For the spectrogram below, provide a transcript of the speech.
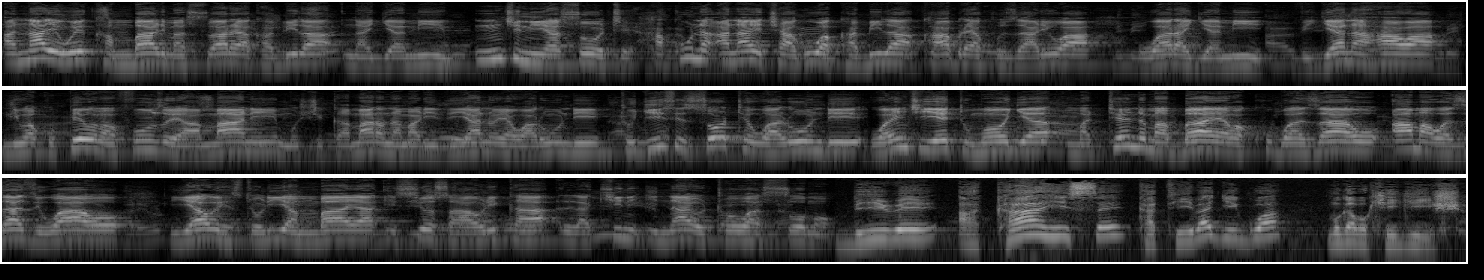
anayeweka mbali masuala ya kabila na jamii. Nchi ni ya sote. Hakuna anayechagua kabila kabla ya kuzaliwa wala jamii. Vijana hawa ni wa kupewa mafunzo ya amani, mshikamano na maridhiano ya Warundi. Tujisi sote Warundi wa nchi yetu moja, matendo mabaya ya wakubwa zao ama wazazi wao yawe historia mbaya isiyosahaulika lakini inayotoa somo. biwe akahise katibagirwa mugabo kigisha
